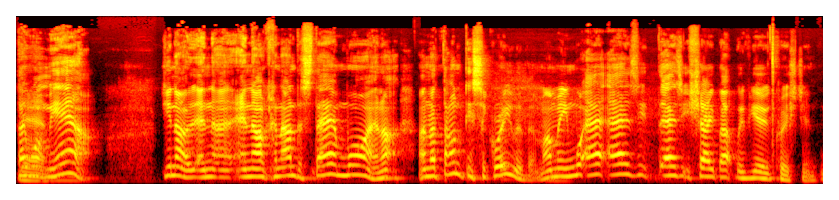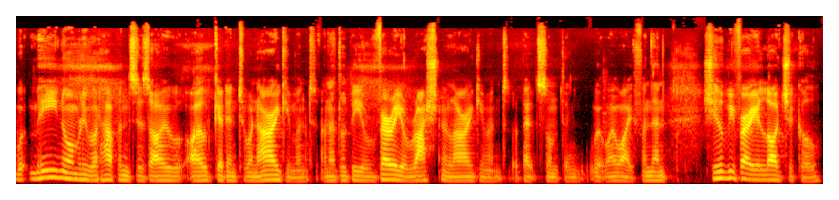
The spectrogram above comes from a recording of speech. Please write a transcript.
They Yeah. want me out. You know, and and I can understand why, and I and I don't disagree with them. I mean, as it how's it shape up with you, Christian? With me, normally what happens is I'll, I'll get into an argument and it'll be a very irrational argument about something with my wife. And then she'll be very logical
